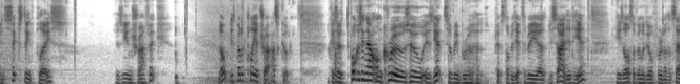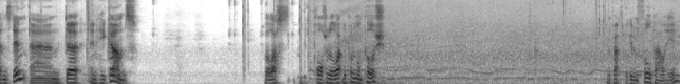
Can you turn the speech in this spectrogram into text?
in 16th place. Is he in traffic? Nope, he's got a clear track, that's good. Okay, so focusing now on Cruz, who is yet to be pit stop is yet to be uh, decided here. He's also going to go for another seven stint, and uh, in he comes. The last portion of the lap, we'll put him on push. In fact, we'll give him full power here.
